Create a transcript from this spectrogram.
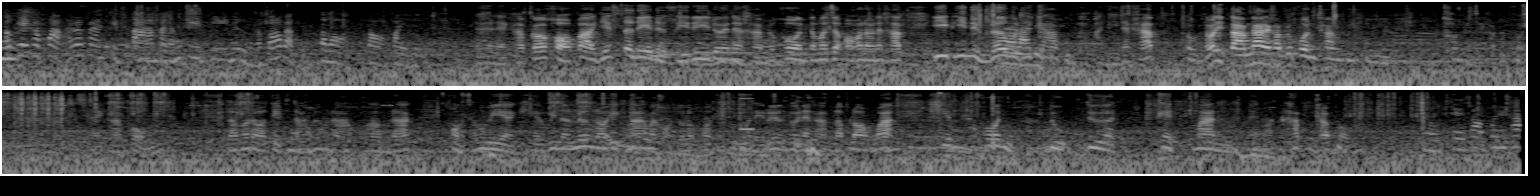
โอเคค่ะฝากให้แฟนๆติดตามค่ะทั้ง EP หนึ่งแล้วก็แบบตลอดต่อไปเลย ได้เลยครับ ก็ขอฝาก Yesterday the Series ด้วยนะครับ ทุกคนกำลังจะออนแล้วนะครับ EP 1 เริ่มวันที่9กุมภาพันธ์นี้นะครับ ผมสามารถติดตามได้นะครับทุกคนทางวีทีเท่านั้นนะครับทุกคน ใช่ครับผม แล้วมารอติดตามเรื่องราวความรักของทั้งเวียเควินและเรื่องราวอีกมากมายของตัวละครทุกตัวในเรื่องด้วยนะครับ รับรองว่าเข้มข้นดุ เดือดเผ็ดมันแน่นอนครับ ครับผม โอเค ขอบคุณค่ะ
